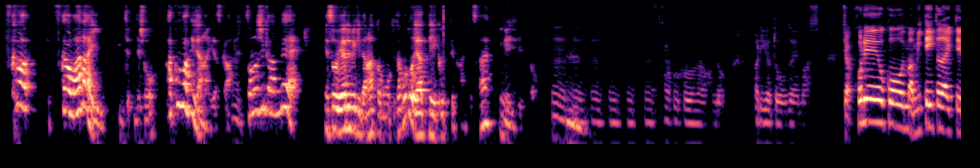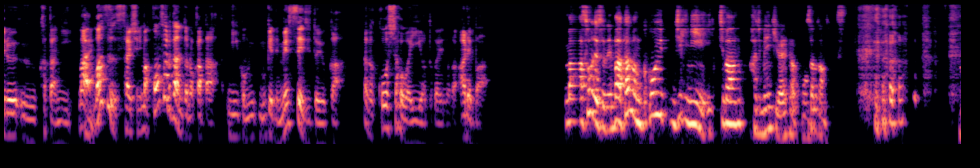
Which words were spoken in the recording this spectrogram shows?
使わ使わないでしょ？開くわけじゃないですか。うんその時間で、そうやるべきだなと思ってたことをやっていくっていう感じですかね。イメージで言うと。うんうんうんうんうんうん。なるほどなるほど。ありがとうございます。じゃあこれをこう今見ていただいている方に、まあはいまず最初に、まあコンサルタントの方にこう向けてメッセージというか、なんかこうした方がいいよとかいうのがあれば。まあそうですよね。まあ多分こういう時期に一番初めに切られるのはコンサルタントです。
